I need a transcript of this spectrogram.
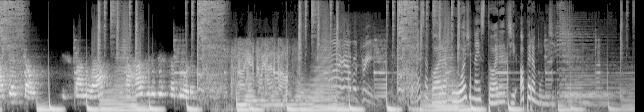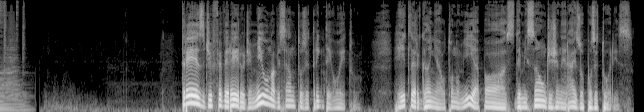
Atenção, está no ar a Rádio Libertadora. Começa agora o Hoje na História de Ópera Mundi. Três de fevereiro de 1938. Hitler ganha autonomia após demissão de generais opositores.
